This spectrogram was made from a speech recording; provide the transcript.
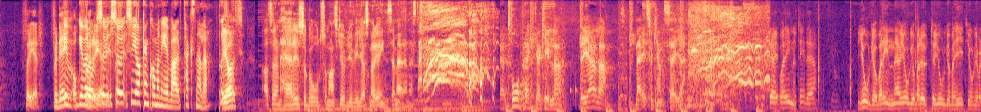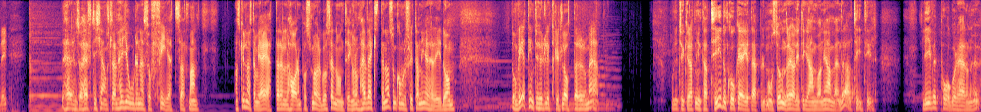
för er. För dig Gud, och gud för er Så, så, så jag kan komma ner i varv. Tack snälla. Puss, Ja. puss. Alltså den här är ju så god som man skulle ju vilja smörja in sig med den nästan. Två präktiga killar. Rejäla. Nej, så kan jag inte säga. Det- Vad är inuti det? Jordgubbar inne, jordgubbar ute, och jordgubbar hit, jordgubbar dit. Det här är en så häftig känsla. Den här jorden är så fet så att man, man skulle nästan vilja äta den eller ha den på smörgås eller någonting. Och de här växterna som kommer att flytta ner här i, de, de vet inte hur lyckligt lottade de är. Om ni tycker att ni inte har tid att koka eget äppelmos, då undrar jag lite grann vad ni använder all tid till. Livet pågår här och nu.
